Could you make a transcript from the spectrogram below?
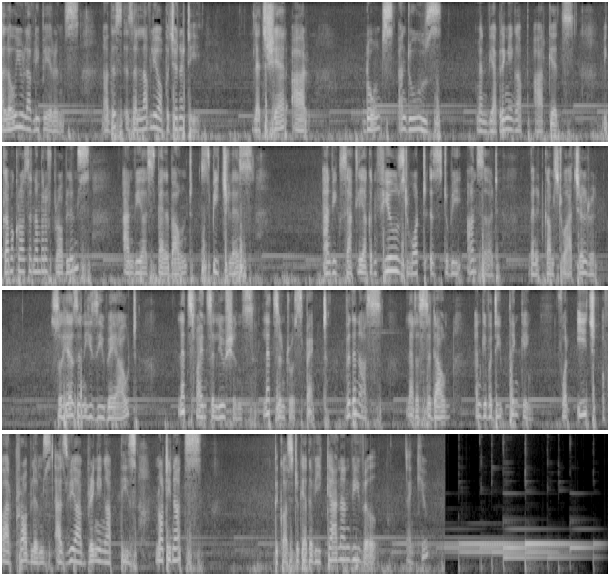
Hello, you lovely parents. Now, this is a lovely opportunity. Let's share our don'ts and do's when we are bringing up our kids. We come across a number of problems and we are spellbound, speechless, and we exactly are confused what is to be answered when it comes to our children. So, here's an easy way out. Let's find solutions. Let's introspect within us. Let us sit down and give a deep thinking for each of our problems as we are bringing up these naughty nuts. Because together we can and we will. Thank you.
